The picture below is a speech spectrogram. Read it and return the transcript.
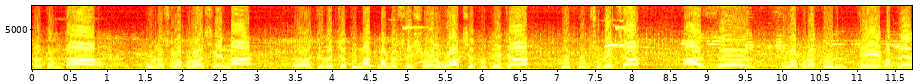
प्रथमतः पूर्ण सोलापूरवासियांना जगतज्योती महात्मा बसवेश्वर व अक्षय तृतीयेच्या खूप खूप शुभेच्छा. आज सोलापुरातून जे आपल्या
